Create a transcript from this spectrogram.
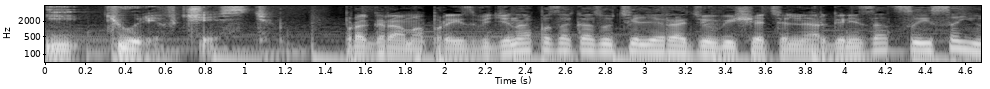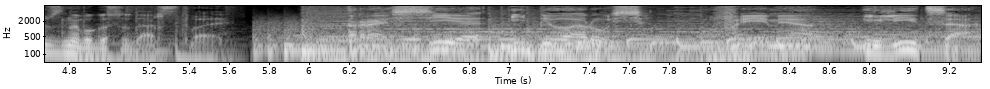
и тюря в честь. Программа произведена по заказу телерадиовещательной организации Союзного государства. Россия и Беларусь. Время и лица.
